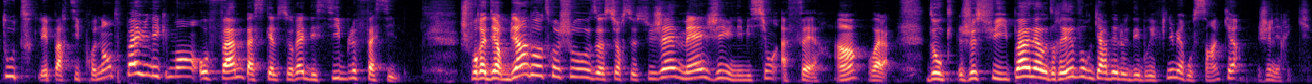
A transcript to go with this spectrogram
toutes les parties prenantes, pas uniquement aux femmes parce qu'elles seraient des cibles faciles. Je pourrais dire bien d'autres choses sur ce sujet, mais j'ai une émission à faire. Hein voilà. Donc, je suis Paola Audrey, vous regardez le débrief numéro 5, générique.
